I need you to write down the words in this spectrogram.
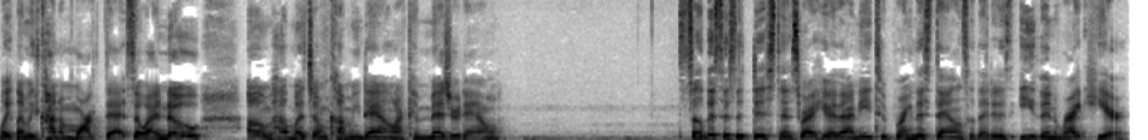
wait, let me kind of mark that so I know um, how much I'm coming down. I can measure down. So this is the distance right here that I need to bring this down so that it is even right here.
